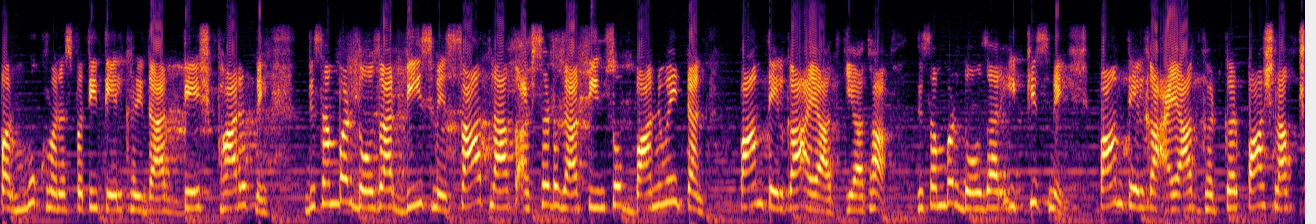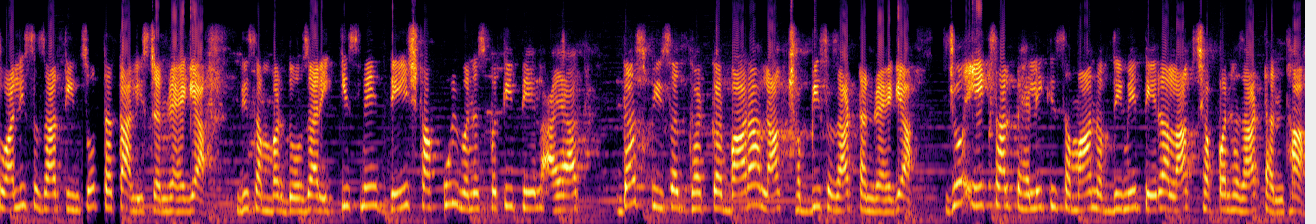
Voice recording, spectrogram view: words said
प्रमुख वनस्पति तेल खरीदार देश भारत ने दिसंबर दो 2020 में सात लाख अड़सठ हज़ार तीन सौ बानवे टन पाम तेल का आयात किया था। दिसंबर 2021 में पाम तेल का आयात घटकर पाँच लाख चौवालीस हज़ार तीन सौ तैतालीस टन रह गया। दिसंबर 2021 में देश का कुल वनस्पति तेल आयात 10 फ़ीसद घटकर बारह लाख छब्बीस हज़ार टन रह गया। जो एक साल पहले की समान अवधि में तेरह लाख छप्पन हज़ार टन था।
